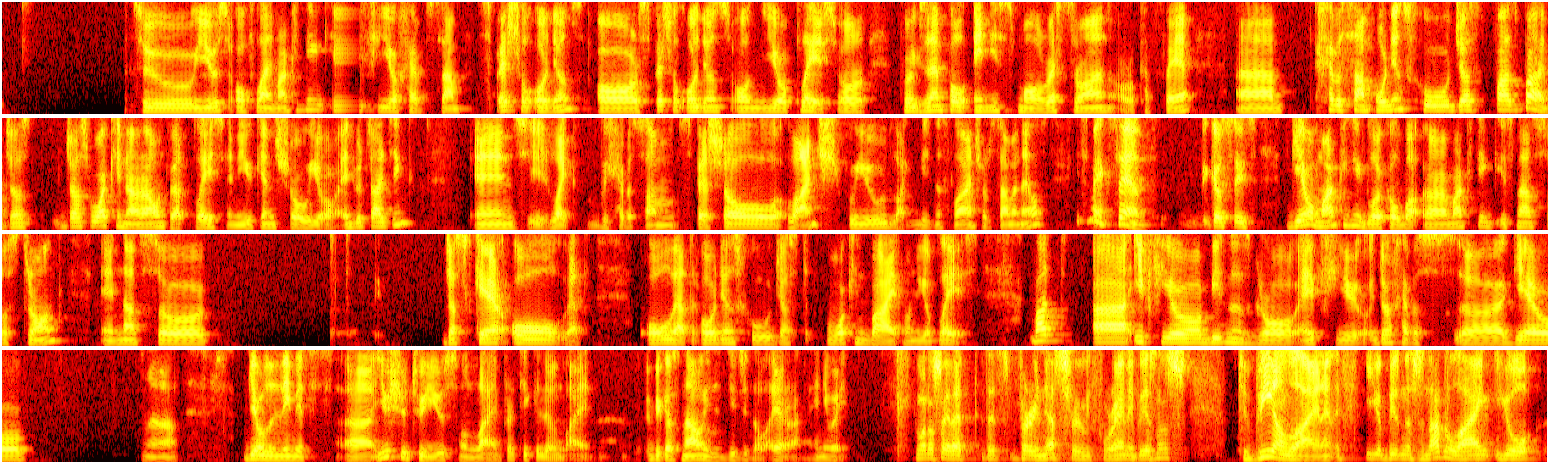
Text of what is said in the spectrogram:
to use offline marketing if you have some special audience or special audience on your place. Or for example any small restaurant or cafe um, have some audience who just pass by just just walking around that place and you can show your advertising. And like we have some special lunch for you like business lunch or someone else. It makes sense because it's geo marketing, local uh, marketing is not so strong and not so just care all that all that audience who just walking by on your place. But uh, if your business grow, if you don't have a uh, geo uh, geo limits, uh, you should to use online, particularly online, because now is digital era anyway. You want to say that that's very necessary for any business to be online. And if your business is not online, you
